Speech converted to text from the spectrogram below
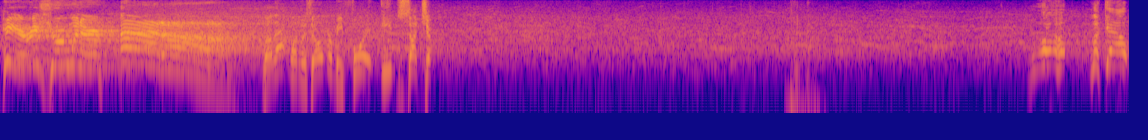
Here is your winner, Adam! Well, that one was over before it even such a Whoa! Look out!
